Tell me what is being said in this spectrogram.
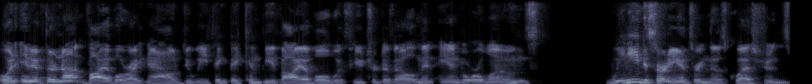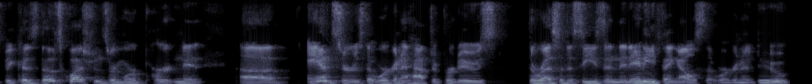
and if they're not viable right now, do we think they can be viable with future development and or loans? We need to start answering those questions because those questions are more pertinent uh, answers that we're going to have to produce the rest of the season than anything else that we're going to do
